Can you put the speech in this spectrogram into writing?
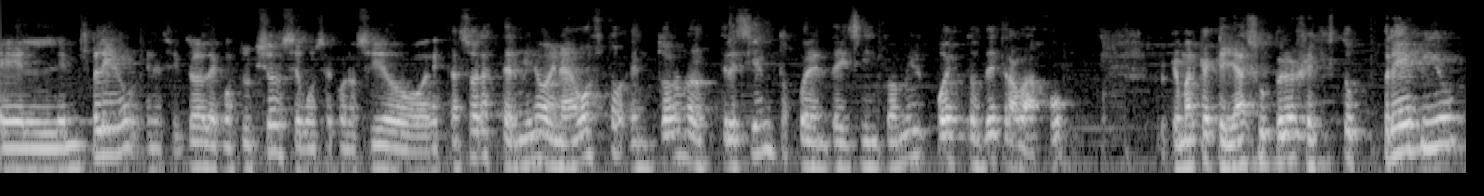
El empleo en el sector de la construcción, según se ha conocido en estas horas, terminó en agosto en torno a los 345 mil puestos de trabajo, lo que marca que ya superó el registro previo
